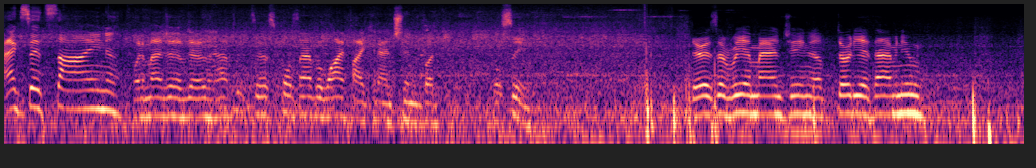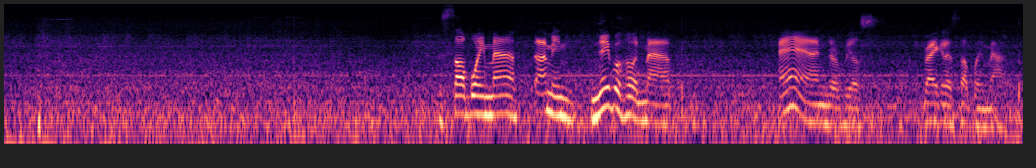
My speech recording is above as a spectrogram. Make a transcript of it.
exit sign. I Would imagine if they're, have, they're supposed to have a Wi-Fi connection, but we'll see. There is a reimagining of 30th Avenue. The subway map, I mean neighborhood map, and a real regular subway map.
